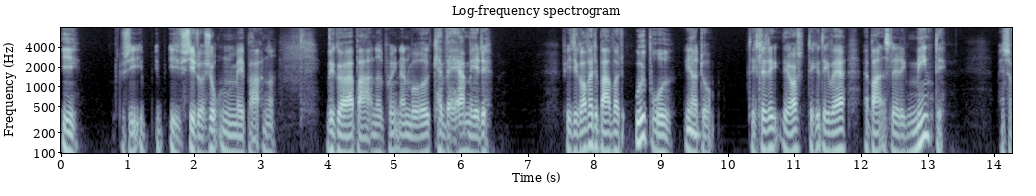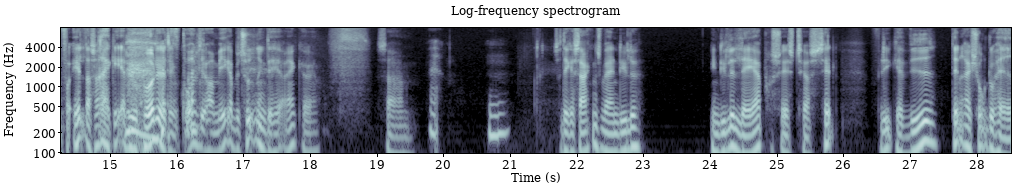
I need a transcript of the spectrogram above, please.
i, skal sige, i, i, i situationen med barnet, vil gøre, at barnet på en eller anden måde kan være med det. Fordi det kan godt være, at det bare var et udbrud, jeg er mm. dum. Det, er slet ikke, det, er også, det, kan, det kan være, at barnet slet ikke mente det. Men som forældre, så reagerer vi jo på det, og tænker, gud, det har mega betydning, det her. Ikke? Så, ja. mm. så det kan sagtens være en lille, en lille læreproces til os selv, fordi kan vide, den reaktion, du havde,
